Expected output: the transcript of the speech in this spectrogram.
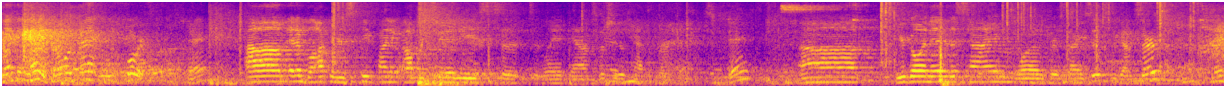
Like a knife. Don't look back. Lean forward. Okay. Um, and in blockers, keep finding opportunities to, to lay it down, especially those kind the perfect. Okay. Uh, you're going in this time when we're starting six. We got serve. Okay.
